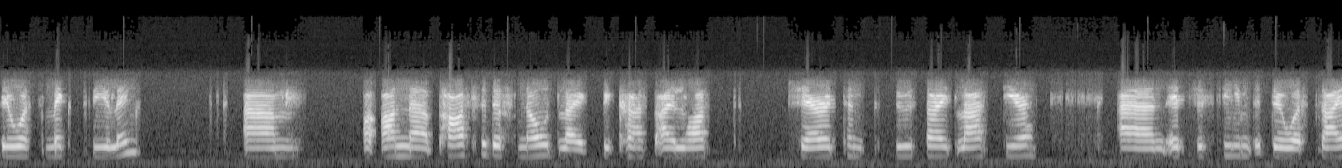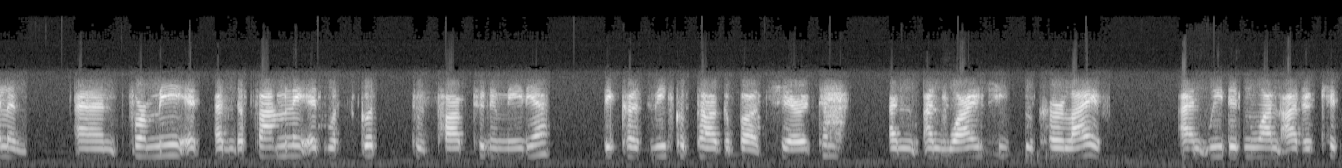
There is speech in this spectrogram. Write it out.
there was mixed feelings. Um, on a positive note, like because I lost Sheraton to suicide last year, and it just seemed that there was silence and for me it, and the family, it was good to talk to the media because we could talk about Sheraton and, and why she took her life. And we didn't want other kids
